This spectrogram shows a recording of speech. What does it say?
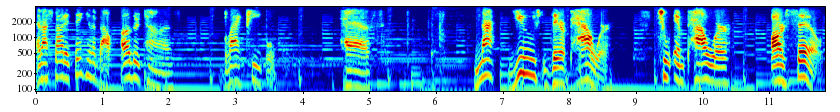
And I started thinking about other times black people have not used their power to empower ourselves.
